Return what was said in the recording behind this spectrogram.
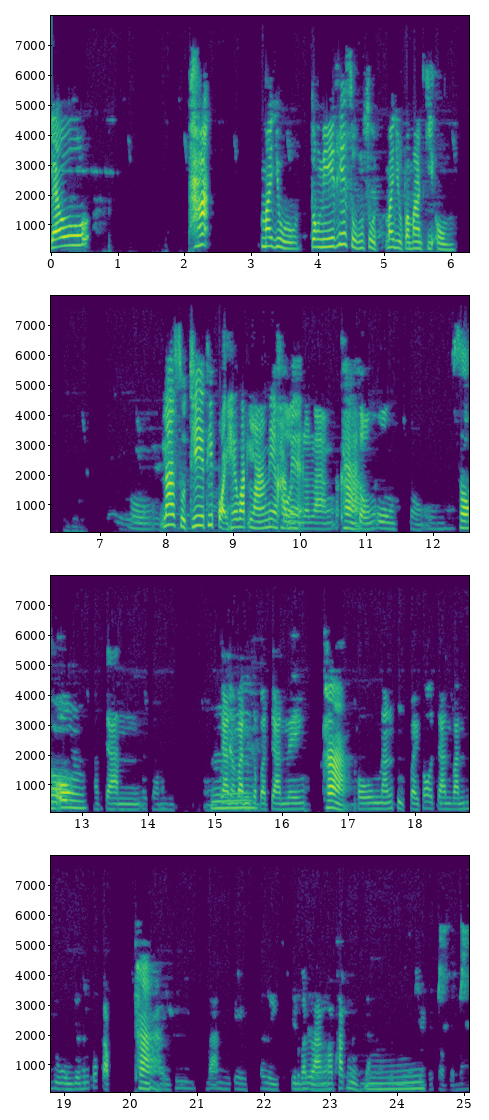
แล้วพระมาอยู่ตรงนี้ที่สูงสุดมาอยู่ประมาณกี่องค์โอ้ล่าสุดที่ที่ปล่อยให้วัดล้างเนี่ยค่ะก่อนแม่ละลางค่ะสององค์ สององค์สององค์ อาจารย์อาจารย์อืมอาจารย์วันกับอาจารย์แรงค่ะพอองค์นั้นสึกไปก็อาจารย์วันที่อยู่องค์เดียวท่านก็กลับค่ะไปที่บ้านแกก็เลยเป็นวันล้างมาพักหนึ่งอืมก็กลับมาบ้าน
